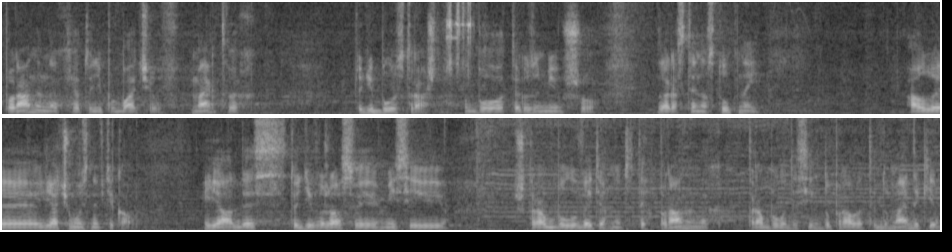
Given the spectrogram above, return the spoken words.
поранених, я тоді побачив мертвих. Тоді було страшно, бо ти розумів, що зараз ти наступний, але я чомусь не втікав. Я десь тоді вважав своєю місією, що треба було витягнути тих поранених, треба було десь їх доправити до медиків.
